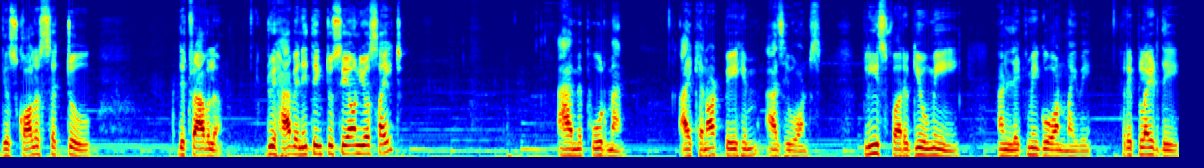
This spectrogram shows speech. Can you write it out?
The scholar said to the traveler, Do you have anything to say on your side? I am a poor man. I cannot pay him as he wants. Please forgive me and let me go on my way, replied the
